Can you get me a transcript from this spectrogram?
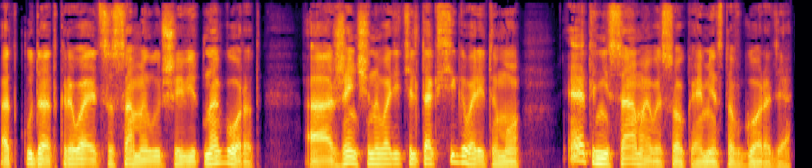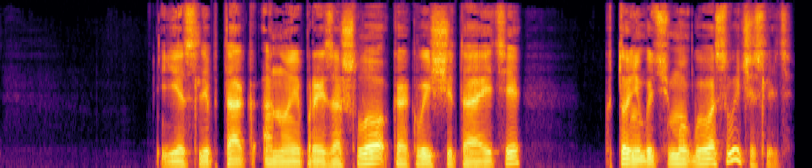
откуда открывается самый лучший вид на город, а женщина-водитель такси говорит ему – это не самое высокое место в городе. Если б так оно и произошло, как вы считаете, кто-нибудь мог бы вас вычислить?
